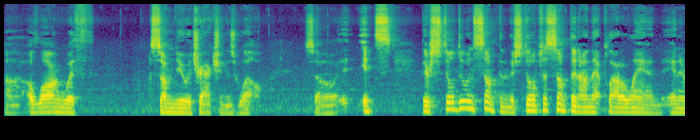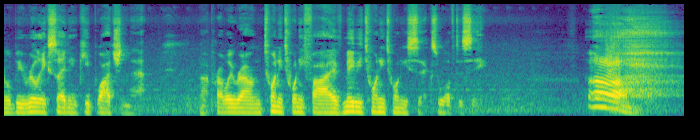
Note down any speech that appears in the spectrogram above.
uh, along with some new attraction as well. So it, it's they're still doing something. They're still up to something on that plot of land, and it'll be really exciting to keep watching that. Uh, probably around 2025, maybe 2026. We'll have to see. Oh,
